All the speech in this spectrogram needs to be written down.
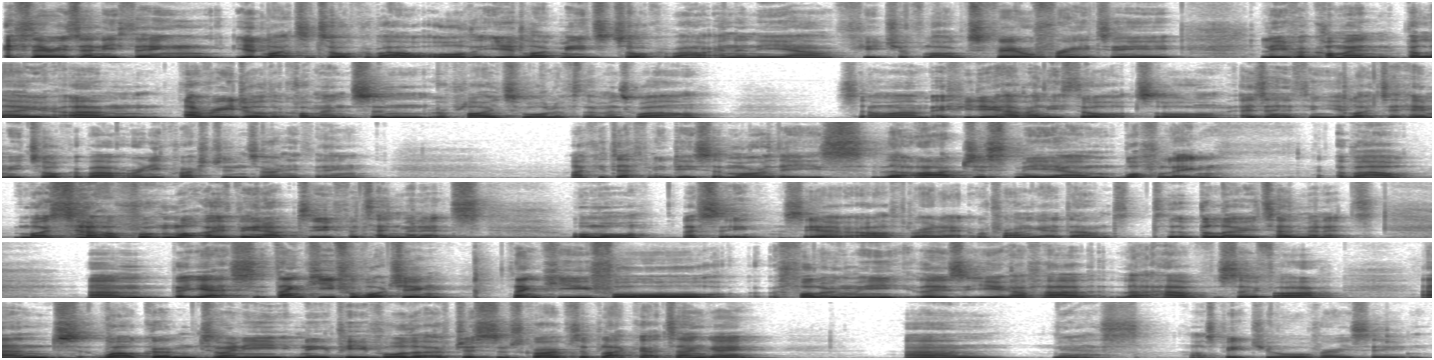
if there is anything you'd like to talk about or that you'd like me to talk about in any uh, future vlogs, feel free to leave a comment below. Um, I read all the comments and reply to all of them as well. So um, if you do have any thoughts or there's anything you'd like to hear me talk about or any questions or anything, I could definitely do some more of these that aren't just me um, waffling about myself and what I've been up to for 10 minutes or more. Let's see. Let's see I'll thread. We'll try and get it down to below 10 minutes. Um, but yes, thank you for watching. Thank you for following me, those that you have had that have so far, and welcome to any new people that have just subscribed to Black Cat Tango. Um, yes, I'll speak to you all very soon.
